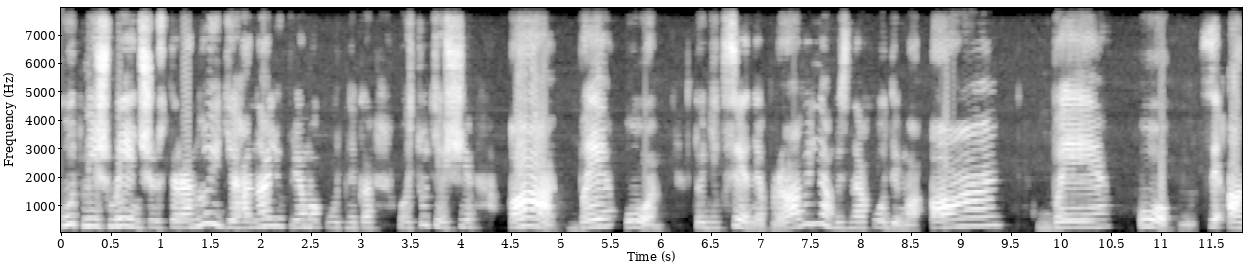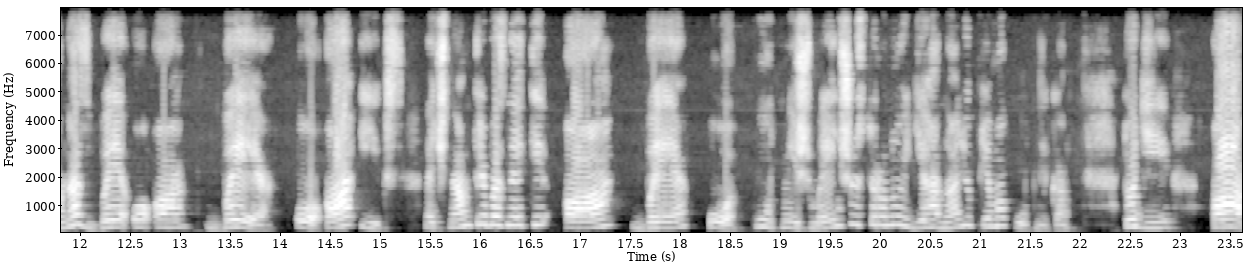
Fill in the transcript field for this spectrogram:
кут між меншою стороною діагоналю прямокутника. Ось тут є ще АБО. Тоді це неправильно, ми знаходимо АБО. Це А у нас БОА, БОАХ. Значить, нам треба знайти АБО, кут між меншою стороною діагоналю прямокутника. Тоді А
